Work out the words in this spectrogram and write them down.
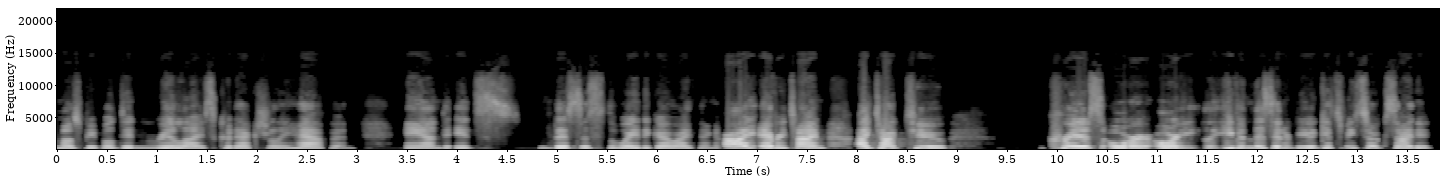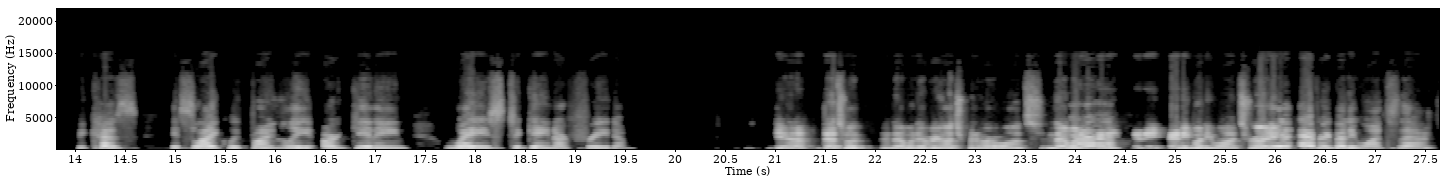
most people didn't realize could actually happen. And it's this is the way to go, I think. I every time I talk to Chris or or even this interview, it gets me so excited because it's like we finally are getting ways to gain our freedom yeah, that's what isn't that what every entrepreneur wants? Isn't that yeah. what any, any anybody wants, right? Yeah, everybody wants that. It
